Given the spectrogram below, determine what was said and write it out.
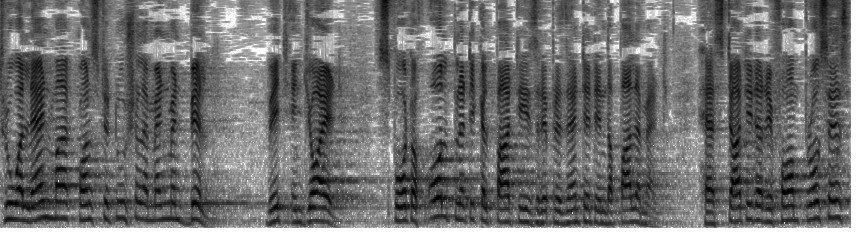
through a landmark constitutional amendment bill, which enjoyed support of all political parties represented in the parliament, has started a reform process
